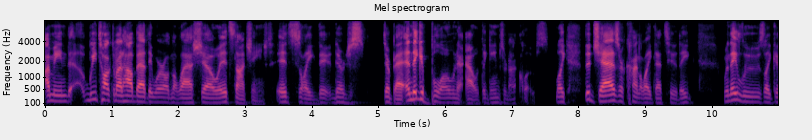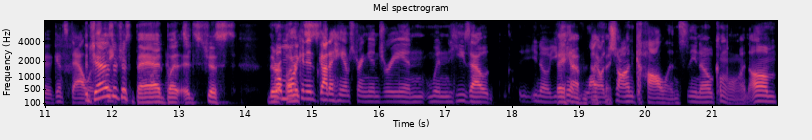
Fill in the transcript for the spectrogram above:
I mean, we talked about how bad they were on the last show. It's not changed. It's like they they're just they're bad, and they get blown out. The games are not close. Like the Jazz are kind of like that too. They when they lose like against Dallas, the Jazz are just bad, but it's just. They're well, Markkanen's unex- got a hamstring injury, and when he's out, you know, you they can't rely nothing. on John Collins. You know, come on. Um,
